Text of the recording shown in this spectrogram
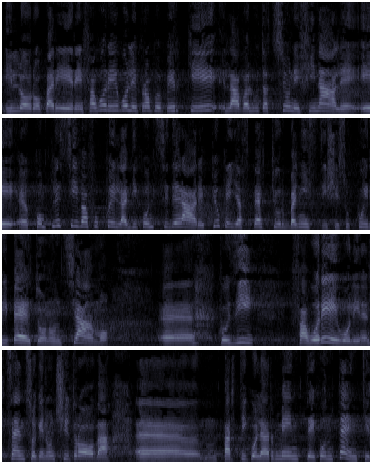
il loro parere favorevole proprio perché la valutazione finale e eh, complessiva fu quella di considerare più che gli aspetti urbanistici su cui, ripeto, non siamo eh, così favorevoli, nel senso che non ci trova eh, particolarmente contenti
